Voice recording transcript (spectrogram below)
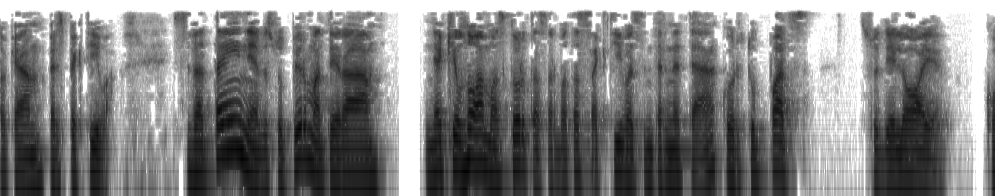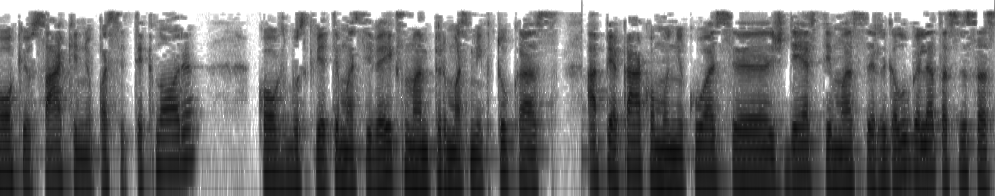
tokią perspektyvą. Svetainė visų pirma tai yra nekilnojamas turtas arba tas aktyvas internete, kur tu pats sudėlioji kokiu sakiniu pasitik nori, koks bus kvietimas į veiksmą, pirmas mygtukas, apie ką komunikuosi, išdėstymas ir galų galę tas visas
